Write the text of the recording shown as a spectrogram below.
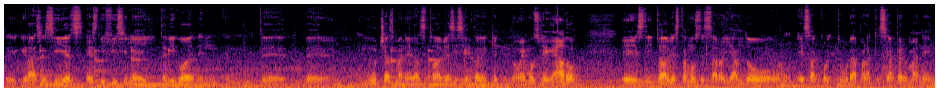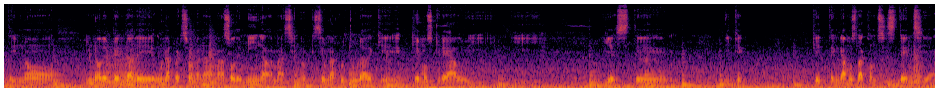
Sí, gracias. Sí, es, es difícil, ¿eh? Y te digo, en, de, de, muchas maneras todavía se siente de que no hemos llegado este, y todavía estamos desarrollando esa cultura para que sea permanente y no, y no dependa de una persona nada más o de mí nada más, sino que sea una cultura de que, que hemos creado y, y, este, y que, que, tengamos la consistencia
